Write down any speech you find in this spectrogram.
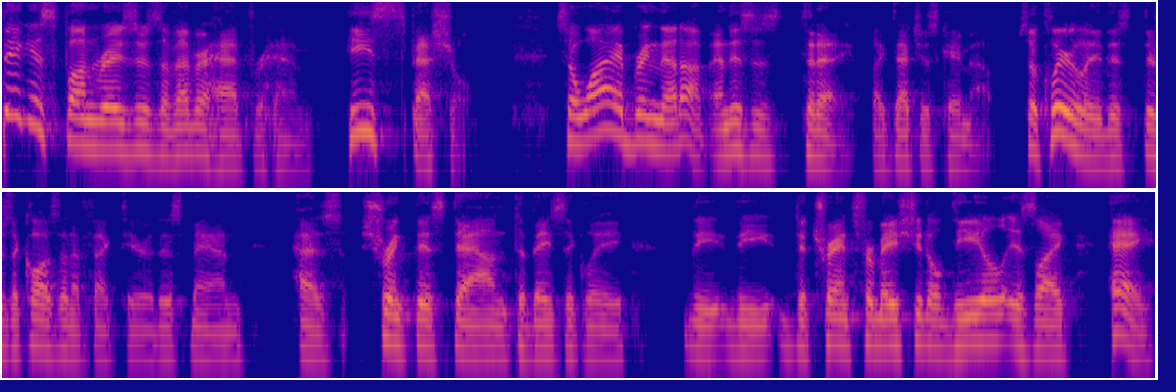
biggest fundraisers I've ever had for him. He's special. So why I bring that up, and this is today, like that just came out. So clearly, this there's a cause and effect here. This man has shrink this down to basically the the the transformational deal is like, hey,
